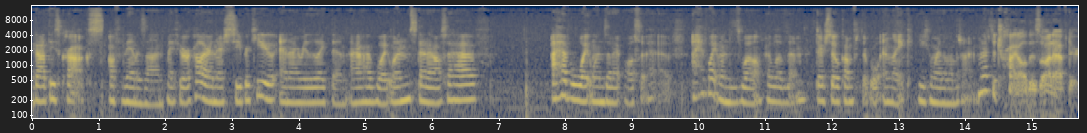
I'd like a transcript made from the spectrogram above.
I got these Crocs off of Amazon, my favorite color, and they're super cute and I really like them. I have white ones that I also have I have white ones that I also have. I have white ones as well. I love them. They're so comfortable and like you can wear them all the time. I'm gonna have to try all this on after.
